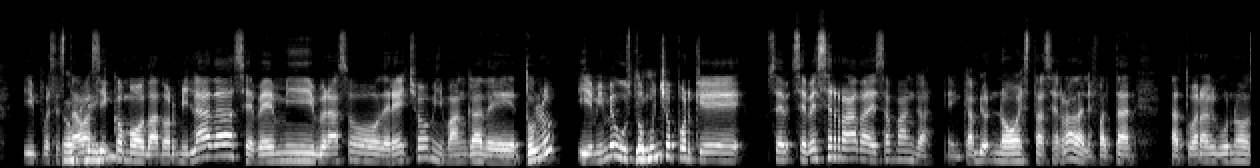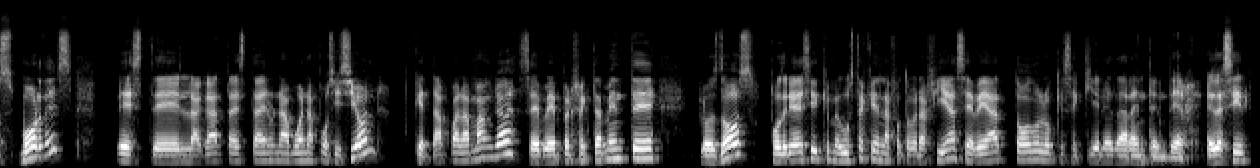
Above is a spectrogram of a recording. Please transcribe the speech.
y pues estaba así como adormilada, se ve mi brazo derecho, mi manga de Tulu y a mí me gustó mucho porque se, se, ve cerrada esa manga, en cambio no está cerrada, le faltan tatuar algunos bordes. Este, la gata está en una buena posición, que tapa la manga, se ve perfectamente los dos. Podría decir que me gusta que en la fotografía se vea todo lo que se quiere dar a entender. Es decir,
